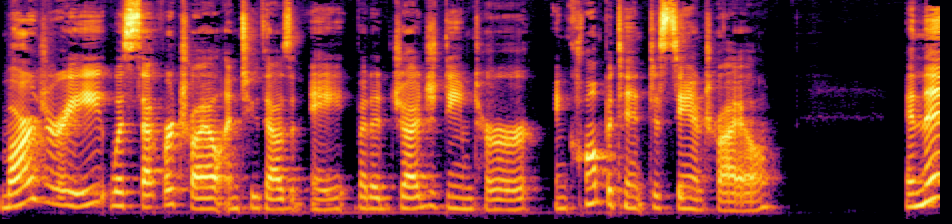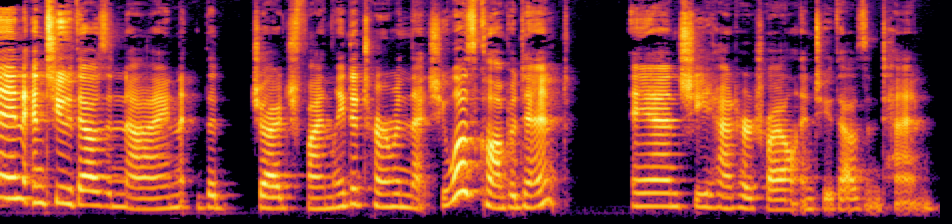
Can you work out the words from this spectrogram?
Marjorie was set for trial in 2008, but a judge deemed her incompetent to stand trial. And then in 2009, the judge finally determined that she was competent and she had her trial in 2010.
